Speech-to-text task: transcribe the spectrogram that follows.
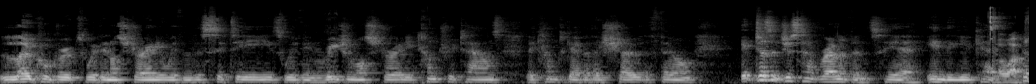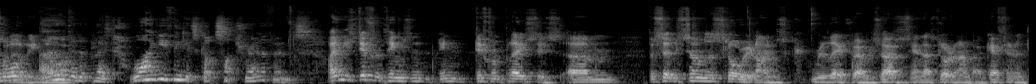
Local groups within Australia, within the cities, within regional Australia, country towns, they come together, they show the film. It doesn't just have relevance here in the UK, Oh, absolutely but all not. over the place. Why do you think it's got such relevance? I think it's different things in, in different places. Um, but certainly some of the storylines relate to everybody. So as I was saying, that storyline about Gethin and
